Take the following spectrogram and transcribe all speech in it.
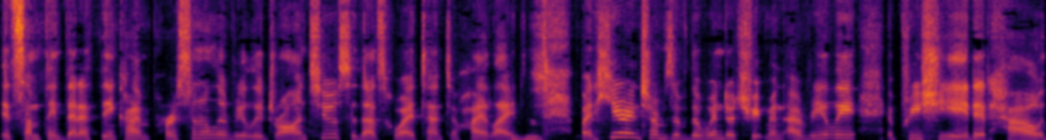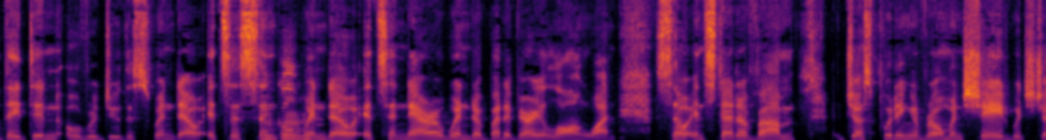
it's something that i think i'm personally really drawn to so that's who i tend to highlight mm-hmm. but here in terms of the window treatment i really appreciated how they didn't overdo this window it's a single mm-hmm. window it's a narrow window but a very long one so instead of um, just putting a roman shade which just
